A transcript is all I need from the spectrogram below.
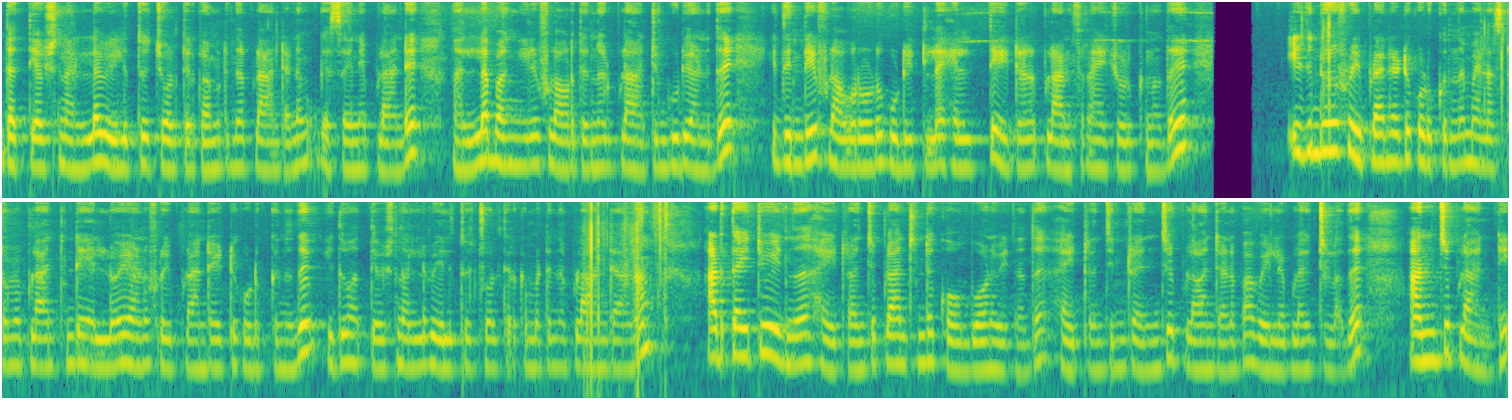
ഇത് അത്യാവശ്യം നല്ല വെളുത്ത് വെച്ച് വളർത്തിയെടുക്കാൻ പറ്റുന്ന പ്ലാന്റാണ് ഗസൈന പ്ലാന്റ് നല്ല ഭംഗിയിൽ ഫ്ലവർ തരുന്ന ഒരു പ്ലാന്റും കൂടിയാണിത്. ഇതിന്റെ ഫ്ലവറോട് കൂടിയിട്ടുള്ള ഹെൽത്തി ആയിട്ടുള്ള പ്ലാന്റ്സാണ് അയച്ചു കൊടുക്കുന്നത്. ഇതിന്റെ ഒരു ഫ്രീ പ്ലാന്റ് ആയിട്ട് കൊടുക്കുന്നത് മെലസ്റ്റോമ പ്ലാന്റിന്റെ യെല്ലോയാണ് ഫ്രീ പ്ലാന്റ് ആയിട്ട് കൊടുക്കുന്നത്. ഇതും അത്യാവശ്യം നല്ല വെയിലത്ത് വെച്ച് വളർത്തിയെടുക്കാൻ പറ്റുന്ന പ്ലാന്റ് ആണ്. അടുത്തായിട്ട് വരുന്നത് ഹൈഡ്രഞ്ച് പ്ലാന്റിന്റെ കോമ്പോ ആണ് വരുന്നത്. ഹൈഡ്രഞ്ചിന്റെ അഞ്ച് പ്ലാന്റ് ആണ് ഇപ്പോൾ അവൈലബിൾ ആയിട്ടുള്ളത്. അഞ്ച് പ്ലാന്റിന്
